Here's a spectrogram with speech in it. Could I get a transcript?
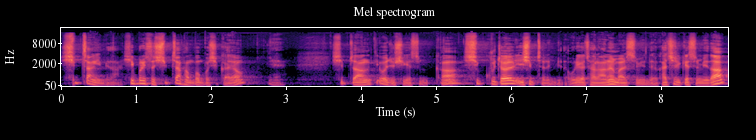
10장입니다. 히브리서 10장 한번 보실까요? 예. 10장 띄워 주시겠습니까? 19절 20절입니다. 우리가 잘 아는 말씀인데요. 같이 읽겠습니다.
